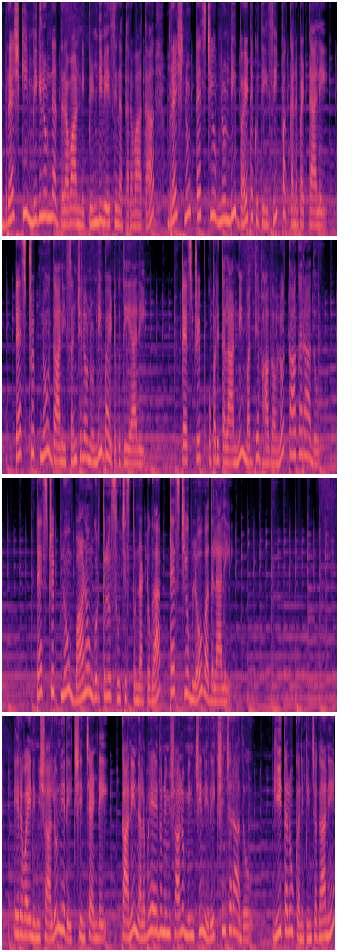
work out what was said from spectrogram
బ్రష్కి మిగిలున్న ద్రవాన్ని పిండివేసిన తర్వాత బ్రష్ను టెస్ట్ ట్యూబ్ నుండి బయటకు తీసి పక్కన పెట్టాలి. టెస్ట్ స్ట్రిప్ను దాని సంచిలో నుండి బయటకు తీయాలి. టెస్ట్ స్ట్రిప్ ఉపరితలాన్ని మధ్య భాగంలో తాకరాదు. టెస్ట్ స్ట్రిప్ను బాణం గుర్తులు సూచిస్తున్నట్టుగా టెస్ట్ ట్యూబ్లో వదలాలి. ఇరవై నిమిషాలు నిరీక్షించండి. కానీ నలభై ఐదు నిమిషాలు మించి నిరీక్షించరాదు. గీతలు కనిపించగానే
